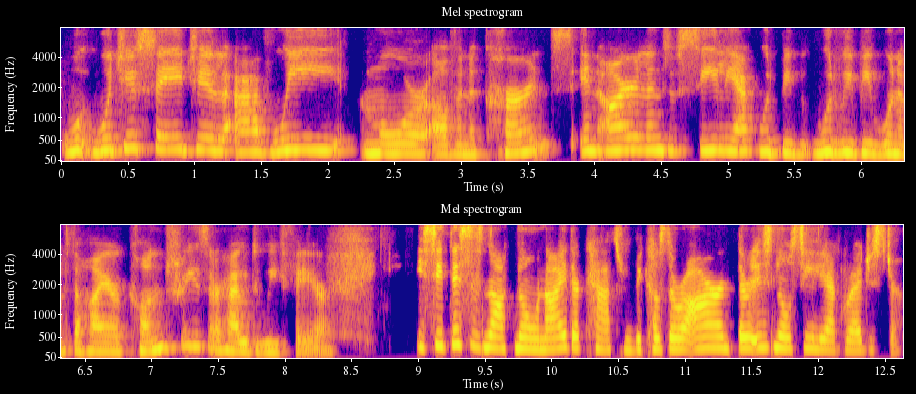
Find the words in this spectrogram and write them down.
W- would you say, Gill, have we more of an occurrence in Ireland of celiac? Would be would we be one of the higher countries, or how do we fare? You see, this is not known either, Catherine, because there are there is no celiac register.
